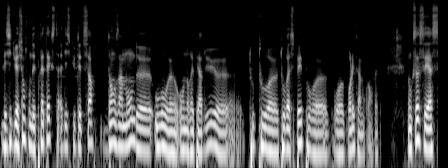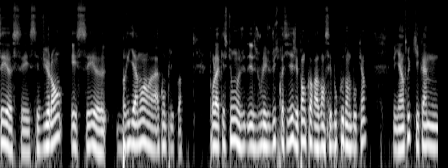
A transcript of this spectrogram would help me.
Les situations sont des prétextes à discuter de ça dans un monde euh, où euh, on aurait perdu euh, tout, tout, tout respect pour, pour, pour les femmes, quoi, en fait. Donc ça, c'est assez, c'est, c'est violent et c'est brillamment accompli, quoi. Pour la question, je, je voulais juste préciser, j'ai pas encore avancé beaucoup dans le bouquin, mais il y a un truc qui est quand même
